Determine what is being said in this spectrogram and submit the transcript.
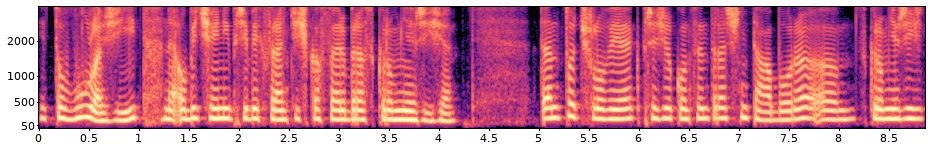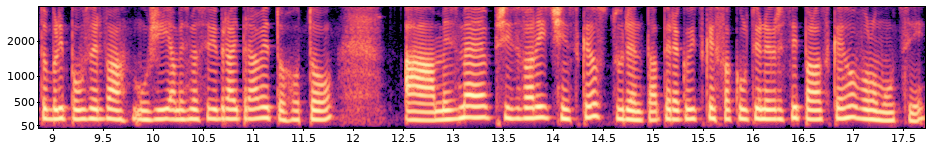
je to Vůle žít, neobyčejný příběh Františka Ferbra z Kroměříže. Tento člověk přežil koncentrační tábor, eh, skromně říct, že to byli pouze dva muži a my jsme si vybrali právě tohoto. A my jsme přizvali čínského studenta Pedagogické fakulty Univerzity Palackého v Olomouci,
